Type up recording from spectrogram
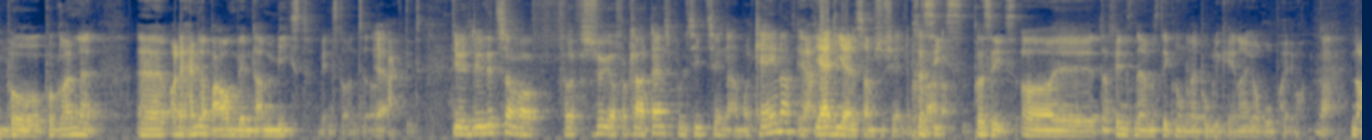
mm. på, på Grønland, øh, og det handler bare om, hvem der er mest venstreorienteret-agtigt. Det, er- det er lidt som at for, forsøge at forklare dansk politik til en amerikaner. Ja. ja de er alle sammen socialdemokrater. Præcis, præcis. Og øh, der findes nærmest ikke nogen republikanere i Europa jo. Nej. Nå.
